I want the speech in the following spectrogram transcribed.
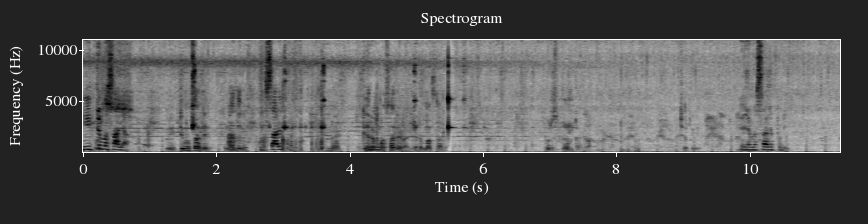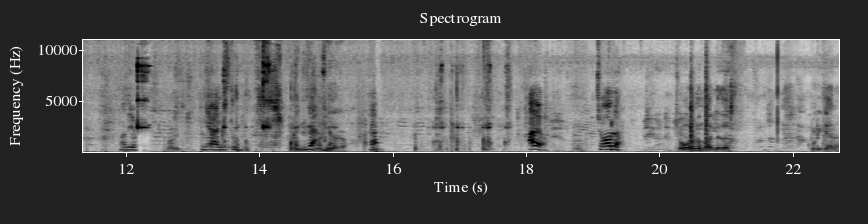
meat masala. Meat masala? എന്നാ അതിന്? മസാലപ്പൊടി. പിന്നെ ഗരം മസാല ഇടാം. ഗരം മസാല ഒരു സ്പൂൺ ഇട്ടേക്കാം. ചെറിയ. ഗരം മസാലപ്പൊടി. മതിയോ മതി. ഇനി അതിന്റെ തുമ്പ് ഇല്ല, ഓഫ് ചെയ്തേക്കാം ആയോ? ചോറ്. ചോറിനൊന്നും അല്ലത് കുടിക്കാനാ.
